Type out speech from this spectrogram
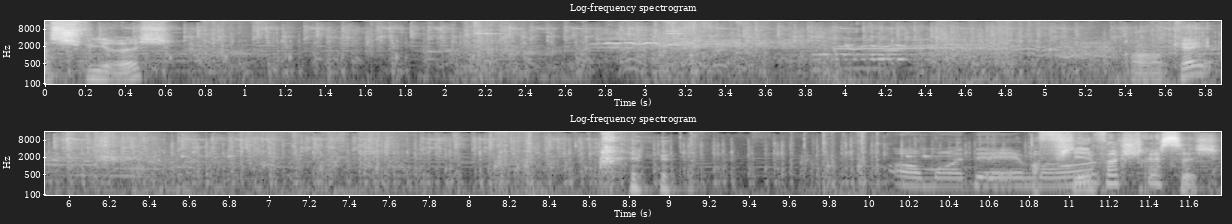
Das ist schwierig. Okay. auf jeden Fall stressig.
